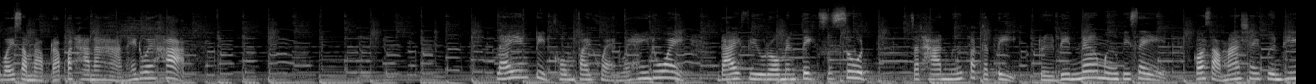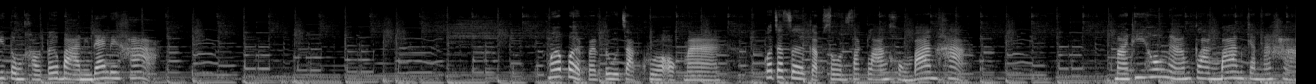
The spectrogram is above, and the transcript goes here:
ไว้สำหรับรับประทานอาหารให้ด้วยค่ะ และยังติดโคมไฟแขวนไว้ให้ด้วย ได้ฟิลโรแมนติกสุดๆ จะทานมื้อปกติ หรือดินเนอร์มื้อพิเศษ ก็สามารถใช้พื้นที่ตรงเคาน์เตอร์บาร์นี้ได้เลยค่ะ เมื่อเปิดประตูจากครัวออกมา ก็จะเจอกับโซนซักล้างของบ้านค่ะ มาที่ห้องน้ำกลางบ้านกันนะคะ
